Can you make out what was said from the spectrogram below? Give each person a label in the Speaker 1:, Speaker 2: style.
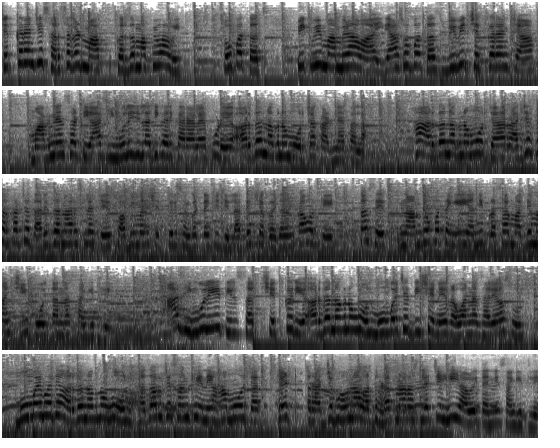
Speaker 1: शेतकऱ्यांची सरसगड माफ कर्जमाफी व्हावी सोबतच पीक विमा मिळावा यासोबतच विविध शेतकऱ्यांच्या मागण्यांसाठी आज हिंगोली जिल्हाधिकारी कार्यालयापुढे अर्धनग्न मोर्चा काढण्यात आला. हा अर्धनग्न मोर्चा राज्य सरकारच्या दारी जाणार असल्याचे स्वाभिमानी शेतकरी संघटनेचे जिल्हाध्यक्ष गजानन कावरके तसेच नामदेव पतंगे यांनी प्रसारमाध्यमांशी बोलताना सांगितले. आज हिंगोली येथील स- शेतकरी अर्धनग्न होऊन मुंबईच्या दिशेने रवाना झाले असून मुंबईमध्ये अर्धनग्न होऊन हजारोच्या संख्येने हा मोर्चा थेट राज्यभवनावर धडकणार असल्याचेही यावेळी त्यांनी सांगितले.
